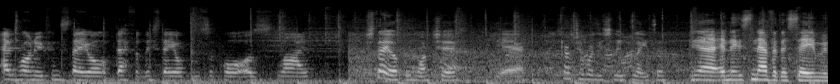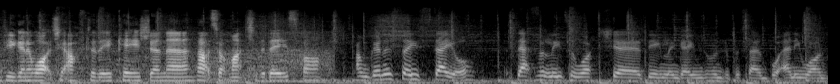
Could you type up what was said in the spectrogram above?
everyone who can stay up, definitely stay up and support us live. Stay up and watch it. Yeah. Catch up when you sleep later. Yeah, and it's never the same if you're going to watch it after the occasion. Uh, that's what Match of the Day is for. I'm going to say stay up, definitely to watch uh, the England games 100%, but anyone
